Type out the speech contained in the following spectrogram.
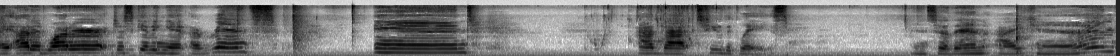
I added water, just giving it a rinse, and add that to the glaze. And so then I can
